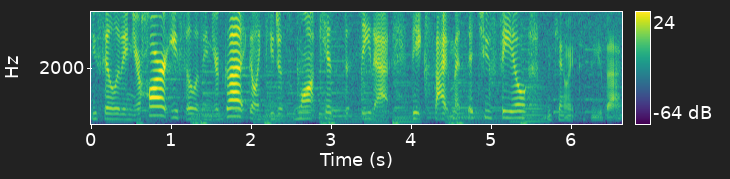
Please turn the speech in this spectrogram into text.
You feel it in your heart, you feel it in your gut, like you just want kids to see that, the excitement that you feel. We can't wait to see you back.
